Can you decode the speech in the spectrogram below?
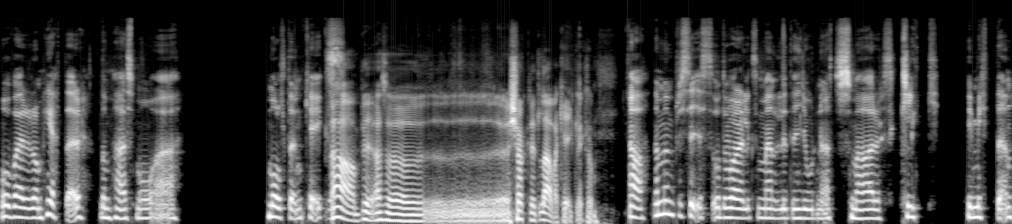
och vad är det de heter? De här små eh, molten cakes. Ja, pre- alltså uh, chocolate lava cake liksom. Ja, men precis. Och då var det liksom en liten jordnötssmörklick i mitten.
